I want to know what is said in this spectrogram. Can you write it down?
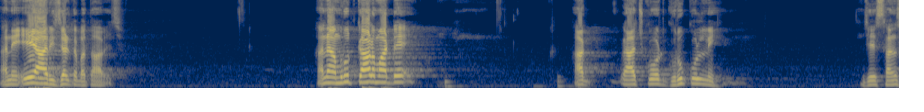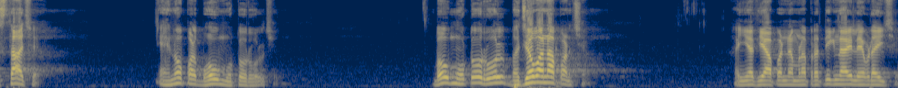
અને એ આ રિઝલ્ટ બતાવે છે. અને અમૃતકાળ માટે આ રાજકોટ ગુરુકુલની જે સંસ્થા છે એનો પણ બહુ મોટો રોલ છે. બહુ મોટો રોલ ભજવવાના પણ છે. અહીંયાથી આપણને હમણાં પ્રતિજ્ઞા એ લેવડાઈ છે.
